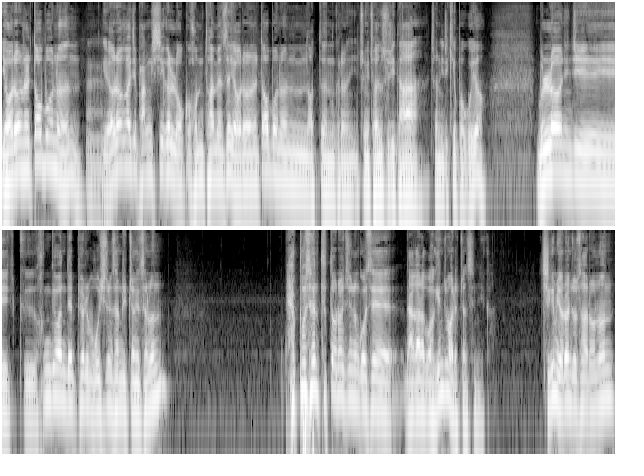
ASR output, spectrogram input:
여론을 떠보는 네. 여러 가지 방식을 놓고 검토하면서 여론을 떠보는 어떤 그런 일종의 전술이다. 저는 이렇게 보고요. 물론 이제 그 황교안 대표를 모시는 사람 입장에서는 100% 떨어지는 곳에 나가라고 하기는 좀 어렵지 않습니까? 지금 여론조사로는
